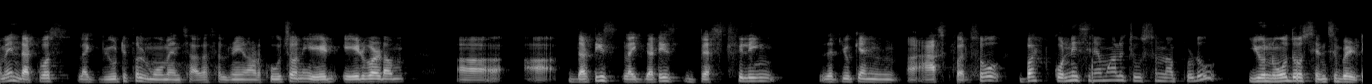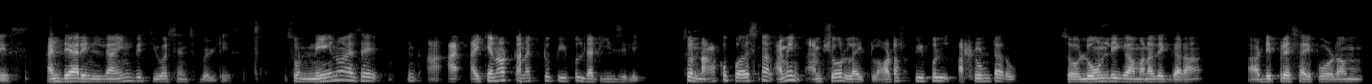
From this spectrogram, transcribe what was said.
I mean that was like beautiful moments అది అసలు నేను అక్కడ కూర్చొని ఏడవడం that is like that is best feeling that you can ask for so but కొన్ని సినిమాలు చూస్తున్నప్పుడు you know those sensibilities and they are in line with your sensibilities so నేను as a I cannot connect to people that easily so నాకు personal I mean I'm sure like lot of people అట్లుంటారు. సో లోన్లీగా మన దగ్గర డిప్రెస్ అయిపోవడం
